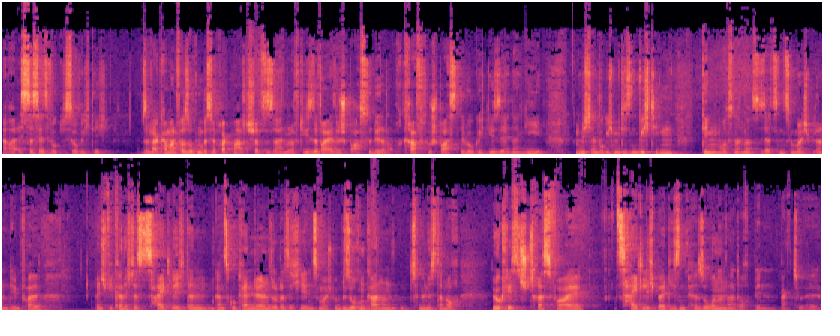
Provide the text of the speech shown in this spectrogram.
Aber ist das jetzt wirklich so wichtig? Also da kann man versuchen, ein bisschen pragmatischer zu sein, weil auf diese Weise sparst du dir dann auch Kraft, du sparst dir wirklich diese Energie, um dich dann wirklich mit diesen wichtigen Dingen auseinanderzusetzen, zum Beispiel dann in dem Fall. Mensch, wie kann ich das zeitlich dann ganz gut handeln, sodass ich jeden zum Beispiel besuchen kann und zumindest dann auch möglichst stressfrei zeitlich bei diesen Personen halt auch bin, aktuell.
